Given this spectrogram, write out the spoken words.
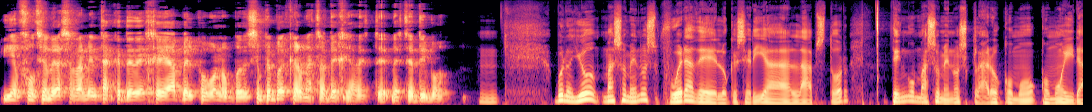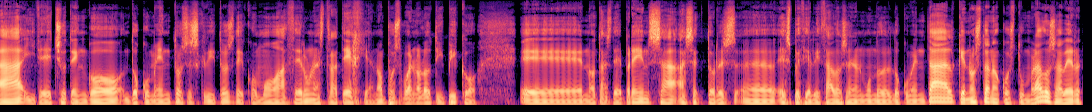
y en función de las herramientas que te deje Apple, pues bueno, siempre puedes crear una estrategia de este, de este tipo. Bueno, yo más o menos fuera de lo que sería la App Store, tengo más o menos claro cómo, cómo irá y de hecho tengo documentos escritos de cómo hacer una estrategia, ¿no? Pues bueno, lo típico, eh, notas de prensa a sectores eh, especializados en el mundo del documental, que no están acostumbrados a ver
